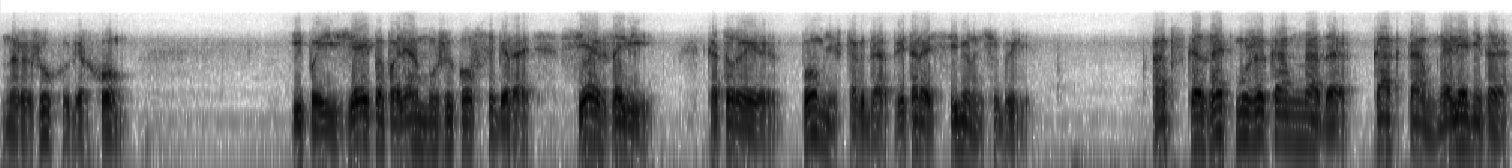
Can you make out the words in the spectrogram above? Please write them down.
на рыжуху верхом и поезжай по полям мужиков собирать. Всех зови, которые, помнишь, тогда при Тарасе Семеновиче были. Обсказать мужикам надо, как там на Ленина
